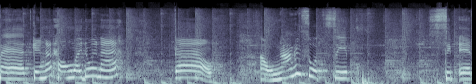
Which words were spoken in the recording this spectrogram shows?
8เก่งหน้าท้องไว้ด้วยนะ9เอาง้างให้สุด10 11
